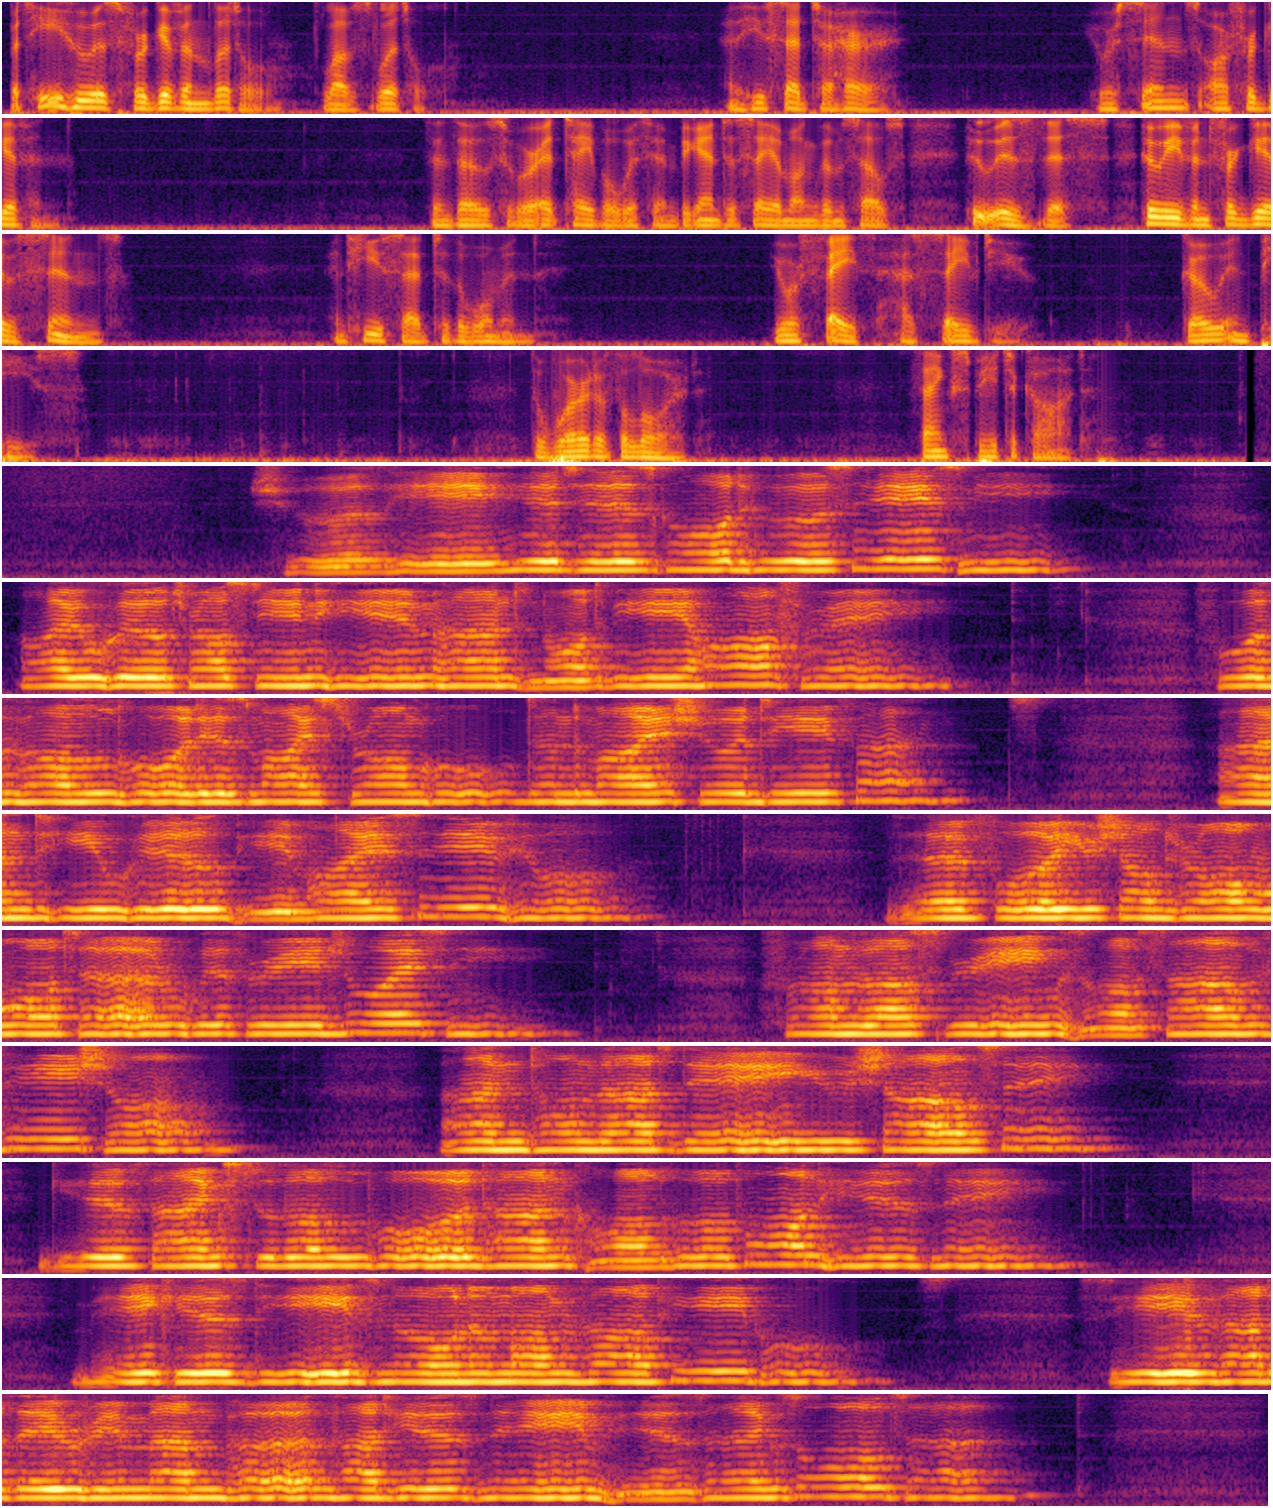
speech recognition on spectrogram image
But he who is forgiven little loves little. And he said to her, Your sins are forgiven. Then those who were at table with him began to say among themselves, Who is this, who even forgives sins? And he said to the woman, Your faith has saved you. Go in peace. The word of the Lord. Thanks be to God. Surely it is God who saves me. I will trust in him and not be afraid. For the Lord is my stronghold and my sure defense, and he will be my Saviour. Therefore you shall draw water with rejoicing from the springs of salvation. And on that day you shall say, Give thanks to the Lord and call upon his name. Make his deeds known among the peoples. See that they remember that his name is exalted.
